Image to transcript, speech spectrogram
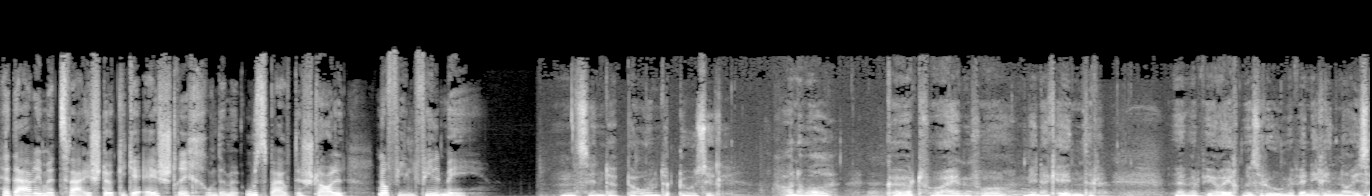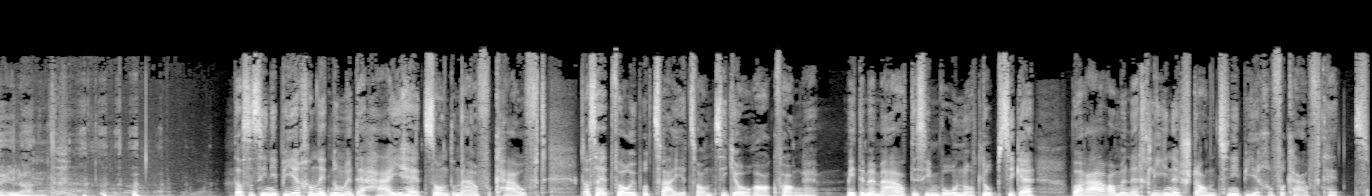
hat er in einem zweistöckigen Estrich und einem ausgebauten Stall noch viel, viel mehr. Es sind etwa 100'000. Ich habe einmal gehört von einem von meinen Kindern, wenn man bei euch muss räumen, bin ich in Neuseeland. Dass er seine Bücher nicht nur daheim hat, sondern auch verkauft, das hat vor über 22 Jahren angefangen. Mit einem Markt in seinem Wohnort Lupsigen, wo er an einem kleinen Stand seine Bücher verkauft hat.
